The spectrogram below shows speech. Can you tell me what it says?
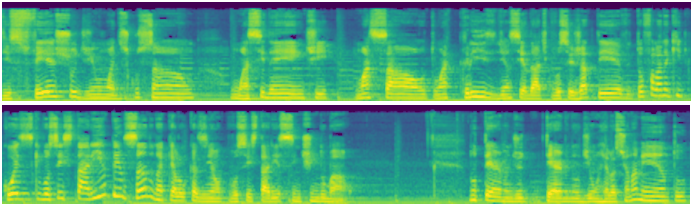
Desfecho de uma discussão, um acidente, um assalto, uma crise de ansiedade que você já teve. Estou falando aqui de coisas que você estaria pensando naquela ocasião, que você estaria se sentindo mal no término de, término de um relacionamento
